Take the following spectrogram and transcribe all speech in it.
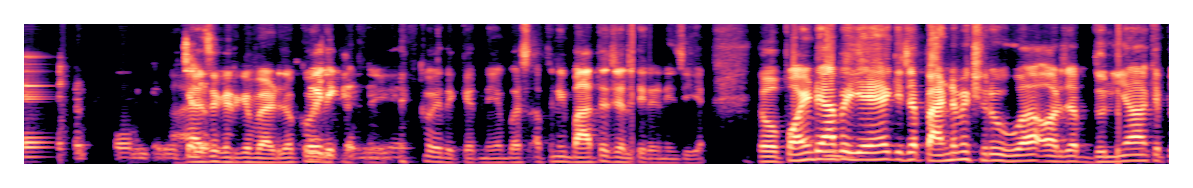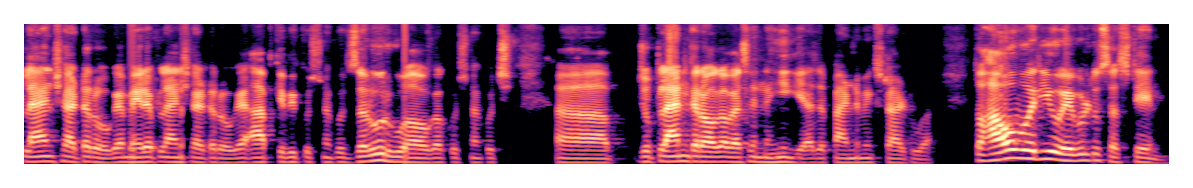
है। ऐसे करके बैठ जाओ कोई दिक्कत नहीं है। कोई दिक्कत नहीं है बस अपनी बातें चलती रहनी चाहिए। तो पॉइंट यहाँ पे हम्म। ये है कि जब पैंडेमिक शुरू हुआ और जब दुनिया के प्लान शैटर हो गए मेरे प्लान शैटर हो गए आपके भी कुछ ना कुछ ज़रूर हुआ होगा कुछ ना कुछ जो प्लान करा होगा वैसे नहीं गया जब पैंडेमिक स्टार्ट हुआ। तो how were you able to sustain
